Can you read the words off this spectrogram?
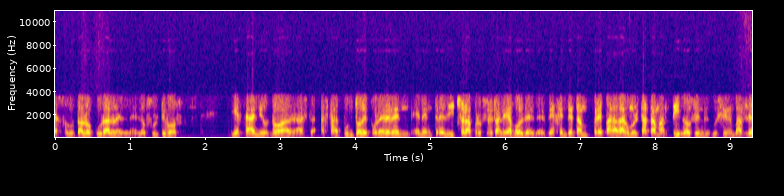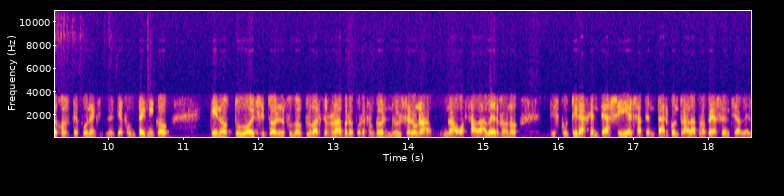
absoluta locura en, en los últimos 10 años, ¿no? Hasta, hasta el punto de poner en, en entredicho la profesionalidad pues, de, de- gente tan preparada como el Tata Martino, sin, sin ir más lejos, que fue, un, que fue un técnico que no tuvo éxito en el Fútbol Club Barcelona, pero por ejemplo en Newell's era una, una gozada verlo, ¿no? Discutir a gente así es atentar contra la propia esencia de,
